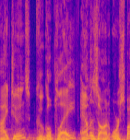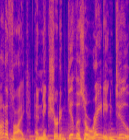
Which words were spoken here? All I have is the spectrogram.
iTunes, Google Play, Amazon, or Spotify, and make sure to give us a rating too.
